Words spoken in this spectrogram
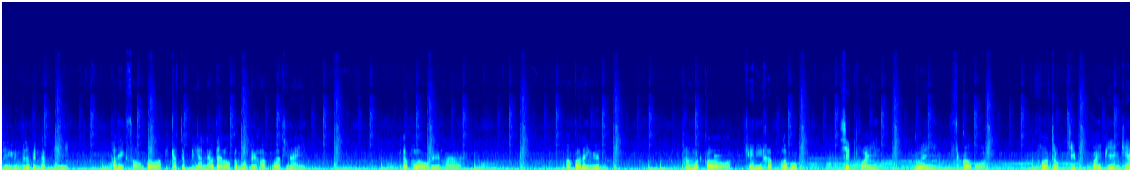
เลขหนึ่งก็จะเป็นแบบนี้ ถ้าเลข 2 ก็พิกัดจะเปลี่ยนแล้วแต่เรากำหนดเลยครับว่าที่ไหน แล้วพอเราเดินมา เราก็ได้เงิน ทั้งหมดก็แค่นี้ครับระบบเช็คพอยต์ด้วยสกอร์บอร์ด ขอจบคลิปไว้เพียงแค่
